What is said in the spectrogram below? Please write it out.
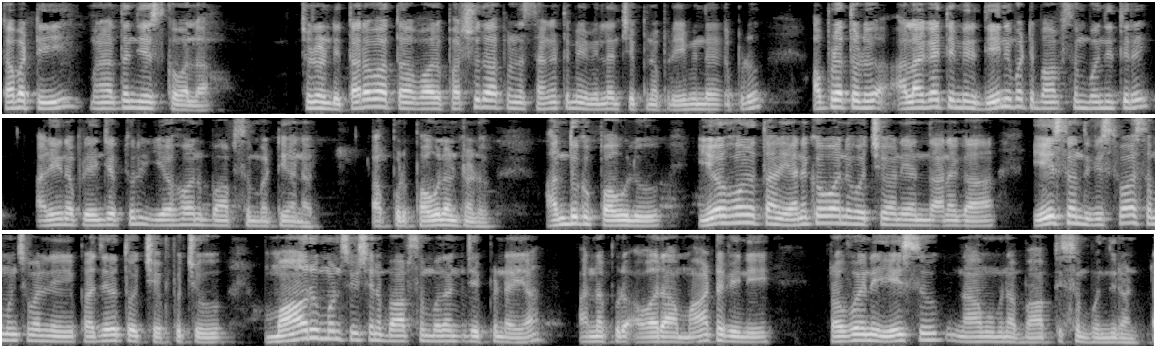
కాబట్టి మనం అర్థం చేసుకోవాలా? చూడండి తర్వాత వారు పరిశుధాత్మ సంగతి మేము వెళ్ళని చెప్పినప్పుడు ఏమిందప్పుడు అప్పుడు? అతడు అలాగైతే మీరు దేని బట్టి బాప్సం పొందితిరి? అడిగినప్పుడు ఏం చెప్తారు? యోహోను బాప్సం బట్టి అన్నారు. అప్పుడు పౌలు అంటాడు అందుకు పౌలు యోహోను తన వెనుకవాని వచ్చు అని అనగా ఏసందు విశ్వాసం ఉంచమని ప్రజలతో చెప్పుచు మారు మనసు విషయాన్ని బాప్సం పొందని చెప్పిండయ్యా అన్నప్పుడు వారు ఆ మాట విని ప్రభు అయిన యేసు నామమున బాప్తిసం పొందినంట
